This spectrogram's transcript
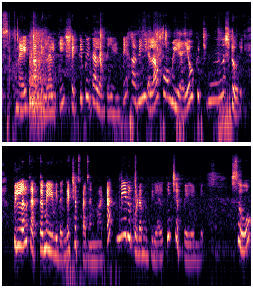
ఫ్రెండ్స్ నైట్ నా పిల్లలకి శక్తిపీఠాలు అంటే ఏంటి? అవి ఎలా ఫామ్ అయ్యాయో ఒక చిన్న స్టోరీ. పిల్లలకి అర్థమయ్యే విధంగా చెప్పానమాట మీరు కూడా మీ పిల్లలకి చెప్పేయండి. సో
